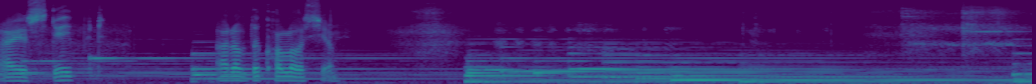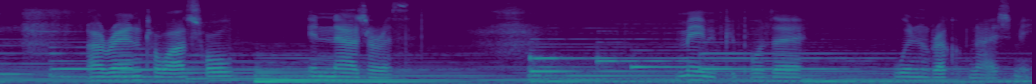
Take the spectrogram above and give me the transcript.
I escaped out of the Colosseum. I ran towards home in Nazareth. Maybe people there wouldn't recognize me.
